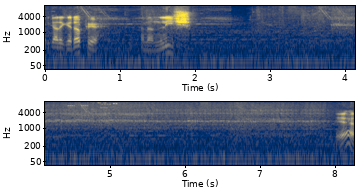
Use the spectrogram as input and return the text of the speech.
We gotta get up here and unleash. Yeah.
